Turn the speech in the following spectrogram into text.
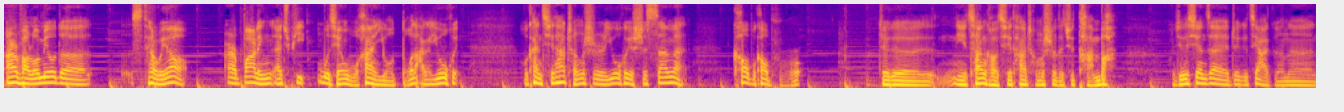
阿尔法罗密欧的斯特维奥二八零 HP 目前武汉有多大个优惠？我看其他城市优惠十三万，靠不靠谱？这个你参考其他城市的去谈吧。我觉得现在这个价格呢。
